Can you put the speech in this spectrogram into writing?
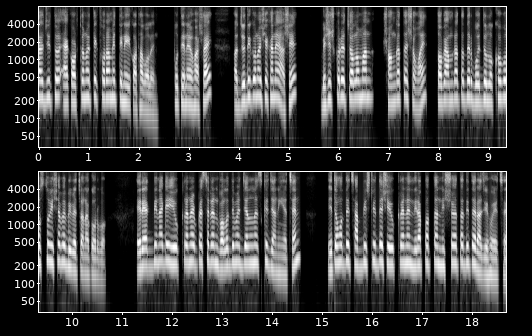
আয়োজিত এক অর্থনৈতিক ফোরামে তিনি এই কথা বলেন। পুতিনের ভাষায়, আর যদি কোনো সেখানে আসে, বিশেষ করে চলমান সংঘাতের সময়, তবে আমরা তাদের বৈধ লক্ষ্যবস্তু হিসেবে বিবেচনা করব। এর একদিন আগে ইউক্রেনের প্রেসিডেন্ট ভলোদিমির জেলনেসকে জানিয়েছেন, ইতোমধ্যে ছাব্বিশটি দেশ ইউক্রেনের নিরাপত্তার নিশ্চয়তা দিতে রাজি হয়েছে।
